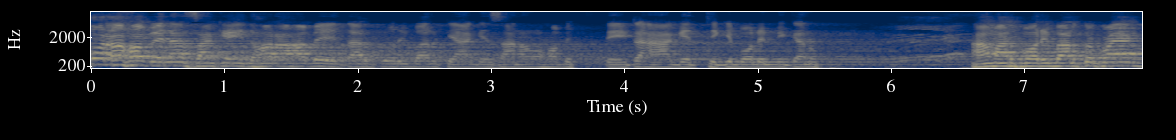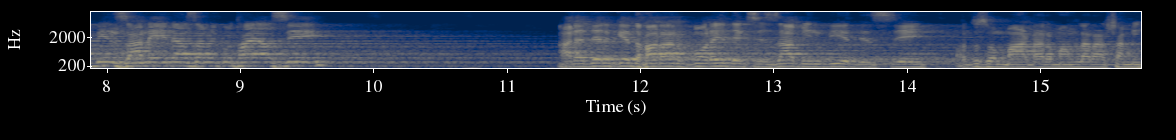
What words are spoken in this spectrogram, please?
করা হবে না, যাকেই ধরা হবে, তার পরিবারকে আগে জানানো হবে। এটা আগের থেকে বলেননি কেন? আমার পরিবার তো কয়েকদিন জানেই না যে আমি কোথায় আছি। আর এদেরকে ধরার পরে দেখছে জামিন দিয়ে দিচ্ছে, অথচ মার্ডার মামলার আসামি।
